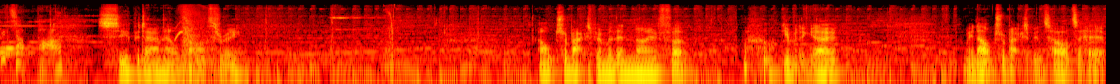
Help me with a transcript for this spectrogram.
It's a. Super downhill par 3. Ultra backspin within 9 foot. I'll give it a go. I mean, ultra backspin's hard to hit.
